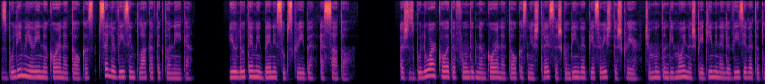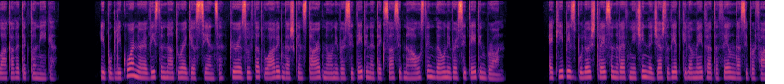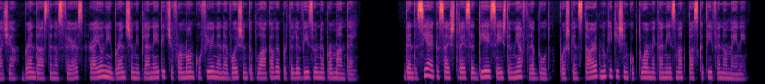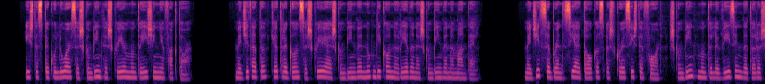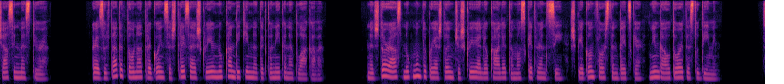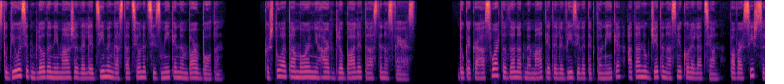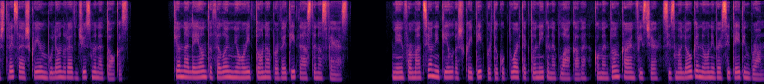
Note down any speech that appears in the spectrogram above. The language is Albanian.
Zbulimi i ri në koren e tokës, pse lëvizin pllakat tektonike ju lutemi bëni subscribe Esato është zbuluar kohët e fundit nën koren e tokës një shtresë e shkëmbinjve pjesërisht të shkrirë që mund të ndihmojë në shpjegimin e lëvizjeve të pllakave tektonike i publikuar në revistën nature geoscience ky rezultat u arrit nga shkencëtarët në universitetin e teksasit në austin dhe universitetin brown Ekipi zbuloi shtresën rreth njëqind e gjashtëdhjetë kilometra të thellë nga sipërfaqja, brenda astenosferës, rajoni i brendshëm i planetit që formon kufirin e nevojshëm të pllakave për të lëvizur nëpër mantel. Dendësia e kësaj shtrese dihej se ishte mjaft e butë, por shkencëtarët nuk i kishin kuptuar mekanizmat pas këtij fenomeni. Ishte spekuluar se shkëmbinjtë e shkrirë mund të ishin një faktor. Megjithatë, kjo tregon se shkrirja e shkëmbinjve nuk ndikon në rrjedhën e shkëmbinjve në mantel. Megjithëse brendësia e Tokës është kryesisht e fortë, shkëmbinjtë mund të lëvizin dhe të rrëshqasin mes tyre. Rezultatet tona tregojnë se shtresa e shkrirë nuk ka ndikim në tektonikën e pllakave. Në çdo rast nuk mund të përjashtojmë që shkrirja lokale të mos ketë rëndësi, shpjegon Thorsten Becker, një nga autorët e studimit. Studiuesit mblodhën imazhe dhe lexime nga stacionet sizmike në mbarë botën. Kështu ata morën një hartë globale të astenosferës. Duke krahasuar të dhënat me matjet e lëvizjeve tektonike, ata nuk gjetën asnjë korrelacion, pavarësisht se shtresa e shkrirë mbulon rreth gjysmën e Tokës. Kjo na lejon të thellojmë njohuritë tona për vetitë e astenosferës. Një informacion i tillë është kritik për të kuptuar tektonikën e pllakave, komenton Karen Fischer, sizmologe në Universitetin Brown.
